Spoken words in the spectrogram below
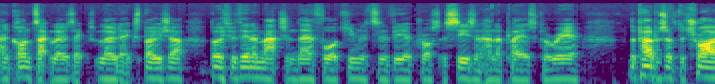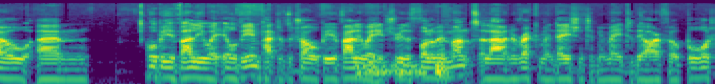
and contact load, ex- load exposure, both within a match and therefore cumulatively across a season and a player's career. The purpose of the trial um, will be evaluated, or the impact of the trial will be evaluated through the following months, allowing a recommendation to be made to the RFL board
